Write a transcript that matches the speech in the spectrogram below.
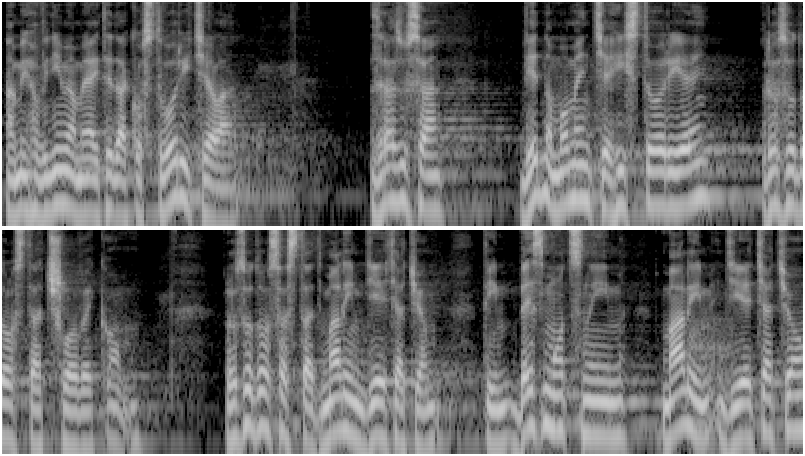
a my ho vnímame aj teda ako stvoriteľa, zrazu sa v jednom momente histórie rozhodol stať človekom. Rozhodol sa stať malým dieťaťom, tým bezmocným malým dieťaťom,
